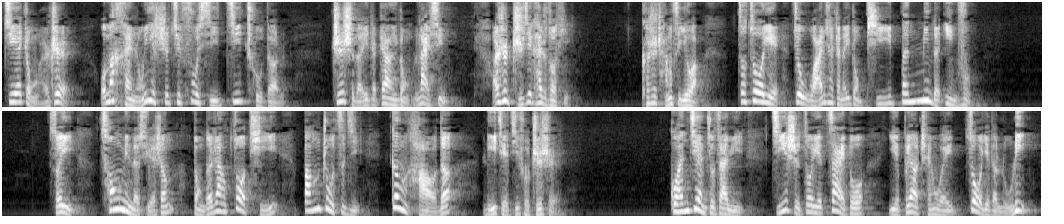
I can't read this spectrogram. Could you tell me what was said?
接踵而至。我们很容易失去复习基础的知识的一个这样一种耐性，而是直接开始做题。可是长此以往，做作业就完全成了一种疲于奔命的应付。所以，聪明的学生懂得让做题帮助自己更好的理解基础知识。关键就在于，即使作业再多，也不要成为作业的奴隶，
